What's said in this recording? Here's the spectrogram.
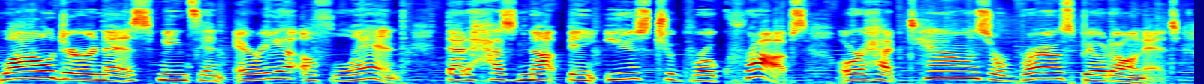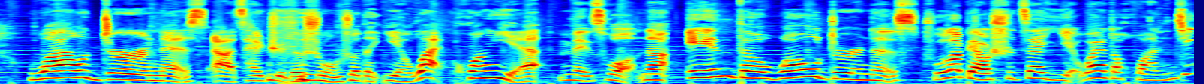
wilderness means an area of land that has not been used to grow crops or had towns or roads built on it. Wilderness 啊，才指的是我们说的野外、荒野。没错，那 in the wilderness 除了表示在野外的环境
